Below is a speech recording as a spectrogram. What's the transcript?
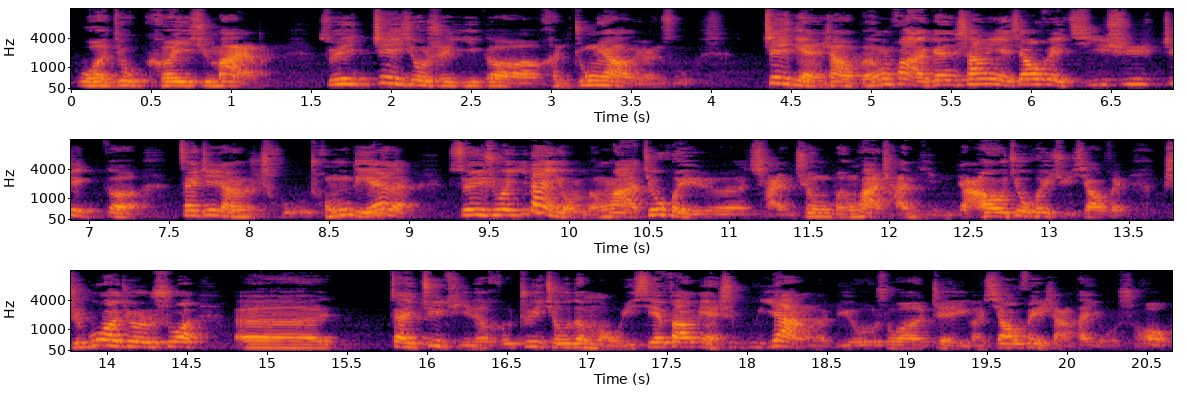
我就可以去卖了。所以这就是一个很重要的元素，这点上文化跟商业消费其实这个在这样重重叠的，所以说一旦有了文化，就会产生文化产品，然后就会去消费。只不过就是说，呃，在具体的和追求的某一些方面是不一样的。比如说这个消费上，他有时候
